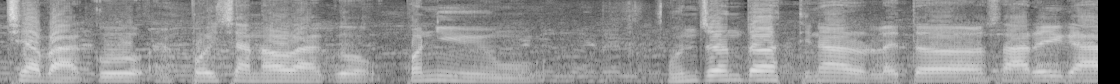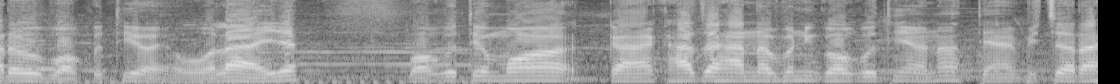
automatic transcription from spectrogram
इच्छा भएको पैसा नभएको पनि हुन्छ नि त। तिनीहरूलाई त साह्रै गाह्रो भएको थियो होला होइन? भएको थियो म खाजा खान पनि गएको थिएँ होइन? त्यहाँ बिचरा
